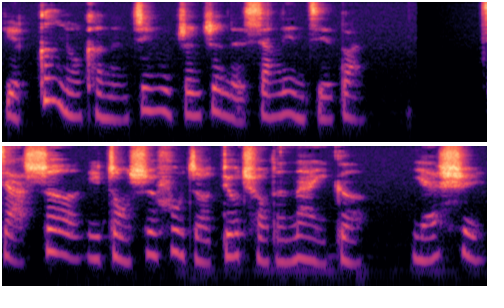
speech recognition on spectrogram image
也更有可能进入真正的相恋阶段。假设你总是负责丢球的那一个。也许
